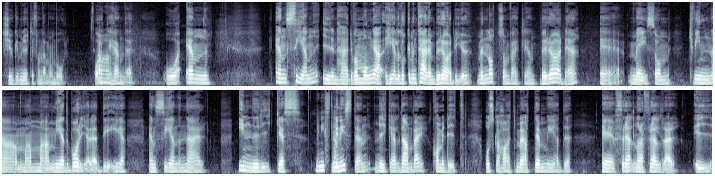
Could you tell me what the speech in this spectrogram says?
20 minuter från där man bor. Och att det händer. Och en, en scen i den här, det var många, hela dokumentären berörde ju, men något som verkligen berörde eh, mig som kvinna, mamma, medborgare, det är en scen när inrikesministern ministern. Mikael Damberg kommer dit och ska ha ett möte med eh, föräld- några föräldrar i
